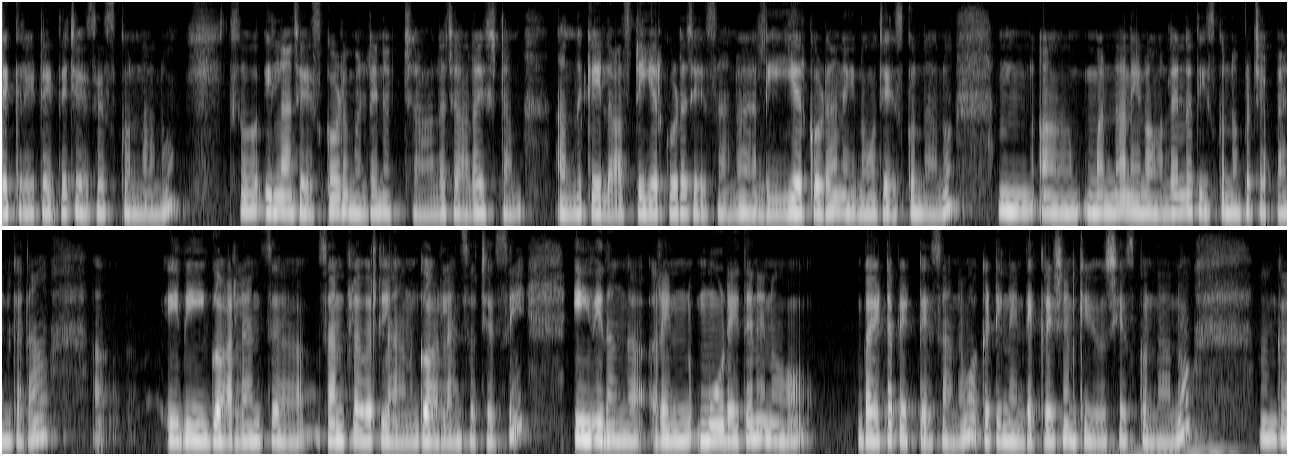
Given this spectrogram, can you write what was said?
డెకరేట్ అయితే చేసేసుకున్నాను. సో ఇలా చేసుకోవడం అంటే నాకు చాలా చాలా ఇష్టం. అందుకే లాస్ట్ ఇయర్ కూడా చేశాను అండ్ ఈ ఇయర్ కూడా నేను చేసుకున్నాను. మొన్న నేను ఆన్లైన్లో తీసుకున్నప్పుడు చెప్పాను కదా ఇది ఇవి గార్లాండ్స్ సన్ఫ్లవర్ గ్లాన్ గార్లాండ్స్ వచ్చేసి ఈ విధంగా రెండు మూడైతే నేను బయట పెట్టేశాను. ఒకటి నేను డెకరేషన్కి యూజ్ చేసుకున్నాను. ఇంకా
